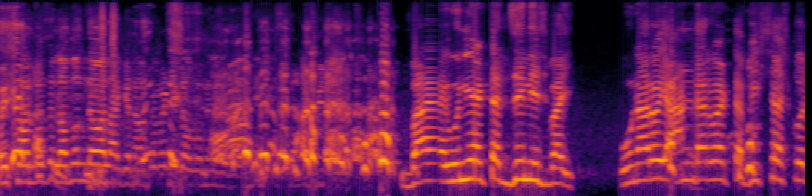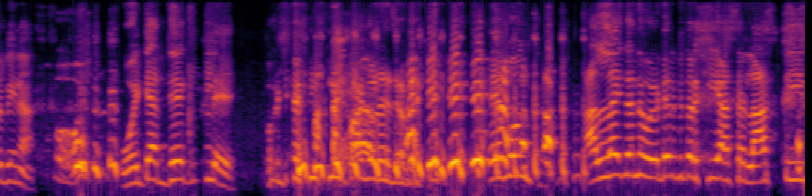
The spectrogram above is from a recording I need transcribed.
ওই শরবতে লবণ দেওয়া লাগে না অটোমেটিক লবণ ভাই উনি একটা জিনিস ভাই। উনার ওই আন্ডারওয়্যারটা বিশ্বাস করবি না। ওইটা দেখলে মানে পাগল হয়ে যাবে। এবং আল্লাহ জানে ওইটার ভিতর কি আছে। লাস্ট তিন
